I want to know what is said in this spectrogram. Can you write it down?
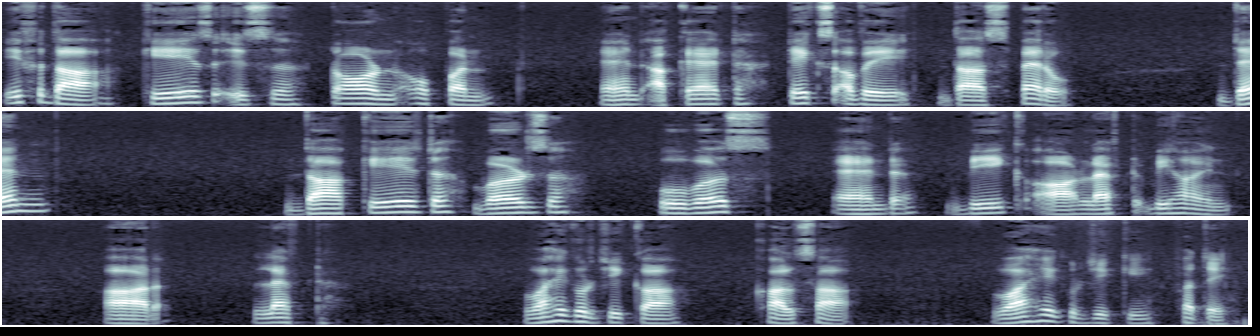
if the case is torn open and a cat takes away the sparrow, then the caged birds, hoovers, and beak are left behind, are left. Waheguru ji ਕਾ ਖਾਲਸਾ ਵਾਹਿਗੁਰੂ ਜੀ ਕੀ ਫਤਿਹ।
